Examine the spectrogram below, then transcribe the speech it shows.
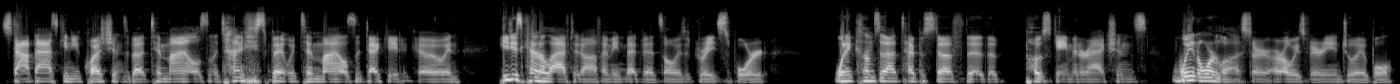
stop asking you questions about Tim Miles and the time he spent with Tim Miles a decade ago? And he just kind of laughed it off. I mean, Medved's always a great sport. When it comes to that type of stuff, the the post game interactions, win or loss, are, are always very enjoyable.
